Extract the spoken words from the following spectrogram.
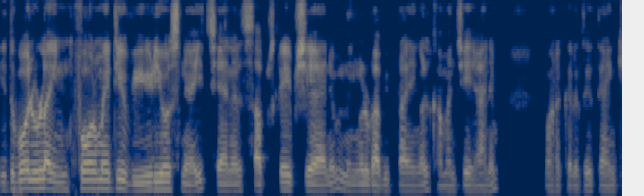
ഇതുപോലുള്ള ഇൻഫോർമേറ്റീവ് വീഡിയോസിനായി ചാനൽ സബ്സ്ക്രൈബ് ചെയ്യാനും നിങ്ങളുടെ അഭിപ്രായങ്ങൾ കമന്റ് ചെയ്യാനും മറക്കരുത്. താങ്ക്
